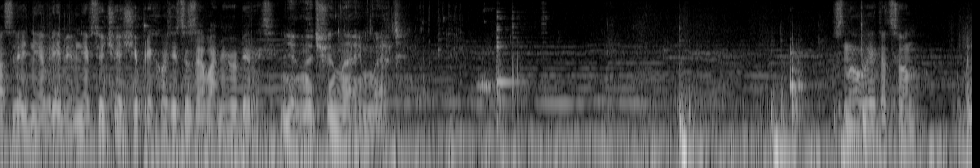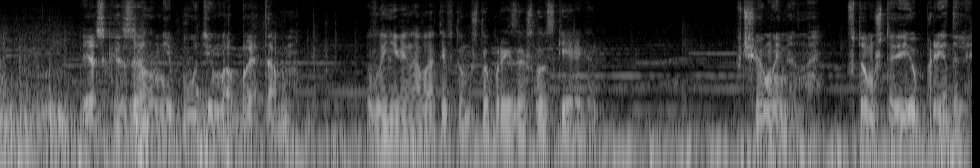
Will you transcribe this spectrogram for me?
Последнее время мне все чаще приходится за вами убирать. Не начинай, Мэтт. Снова этот сон? Я сказал, не будем об этом. Вы не виноваты в том, что произошло с Керриган. В чем именно? В том, что ее предали?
